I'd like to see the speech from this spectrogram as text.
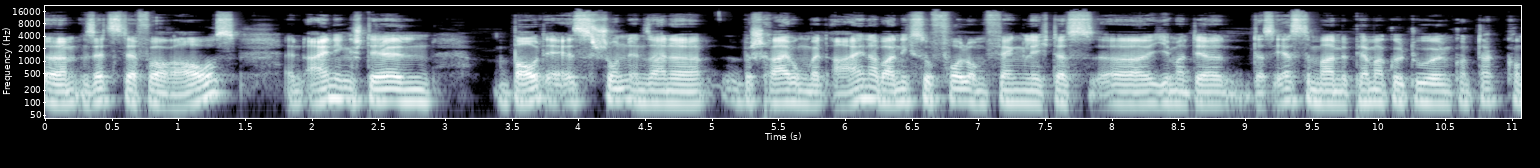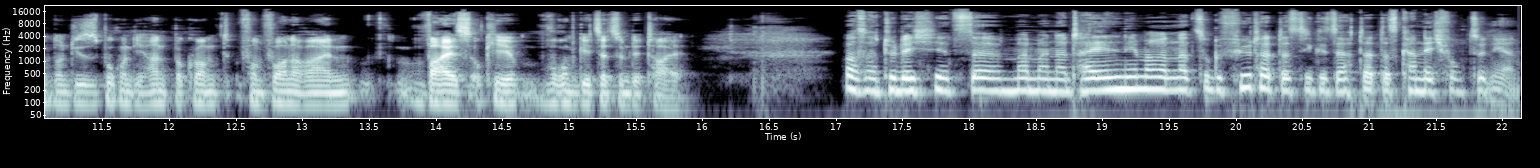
ähm, setzt er voraus. In einigen Stellen baut er es schon in seine Beschreibung mit ein, aber nicht so vollumfänglich, dass äh, jemand, der das erste Mal mit Permakultur in Kontakt kommt und dieses Buch in die Hand bekommt, von vornherein weiß, okay, worum geht's jetzt im Detail. Was natürlich jetzt äh, bei meiner Teilnehmerin dazu geführt hat, dass sie gesagt hat, das kann nicht funktionieren.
